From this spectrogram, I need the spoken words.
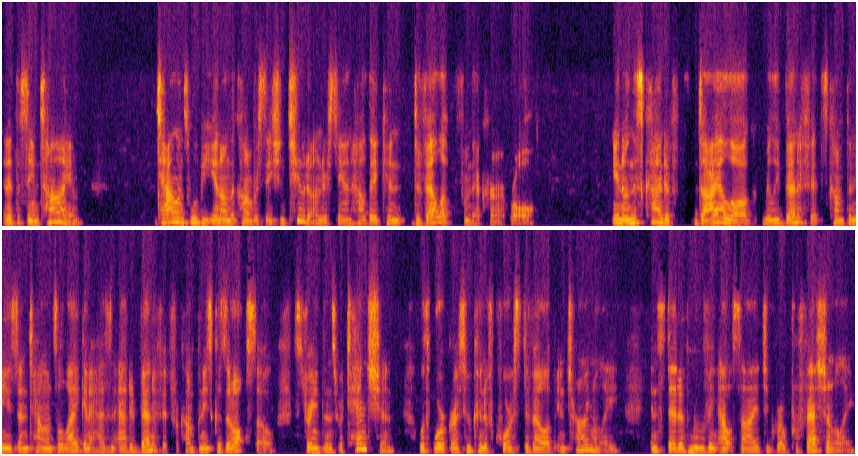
And at the same time, talents will be in on the conversation too to understand how they can develop from their current role. You know, and this kind of dialogue really benefits companies and talents alike, and it has an added benefit for companies because it also strengthens retention with workers who can, of course, develop internally instead of moving outside to grow professionally.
